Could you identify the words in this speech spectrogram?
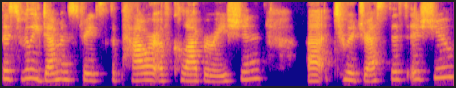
this really demonstrates the power of collaboration uh, to address this issue.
